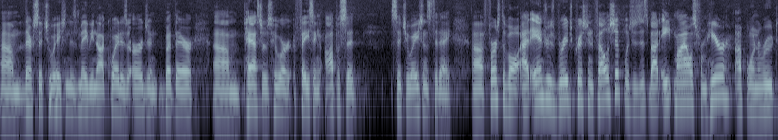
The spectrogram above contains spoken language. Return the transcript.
Um, their situation is maybe not quite as urgent, but they're um, pastors who are facing opposite situations today. Uh, first of all, at Andrews Bridge Christian Fellowship, which is just about eight miles from here, up on Route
